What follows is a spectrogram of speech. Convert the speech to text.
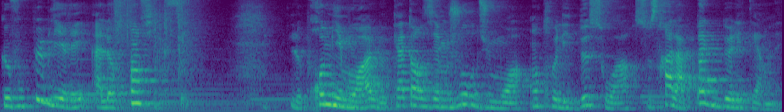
que vous publierez à leur temps fixé. Le premier mois, le quatorzième jour du mois, entre les deux soirs, ce sera la Pâque de l'Éternel.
